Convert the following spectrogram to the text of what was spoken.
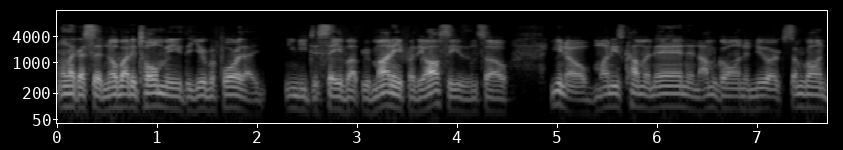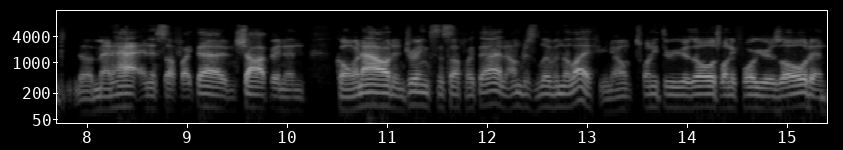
And like I said, nobody told me the year before that you need to save up your money for the off season. So, you know, money's coming in and I'm going to New York. So I'm going to Manhattan and stuff like that and shopping and going out and drinks and stuff like that. And I'm just living the life, you know, I'm 23 years old, 24 years old, and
